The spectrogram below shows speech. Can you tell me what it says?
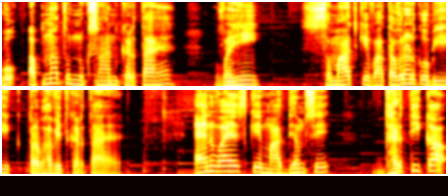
वो अपना तो नुकसान करता है, वहीं समाज के वातावरण को भी एक प्रभावित करता है। एन के माध्यम से धरती का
